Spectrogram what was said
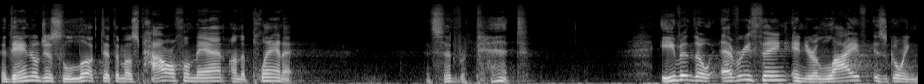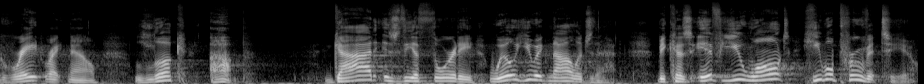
And Daniel just looked at the most powerful man on the planet and said, Repent. Even though everything in your life is going great right now, look up. God is the authority. Will you acknowledge that? Because if you won't, he will prove it to you.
